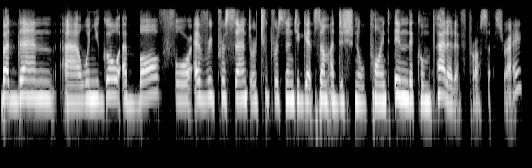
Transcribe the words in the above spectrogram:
but then uh, when you go above for every percent or 2%, you get some additional point in the competitive process, right?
